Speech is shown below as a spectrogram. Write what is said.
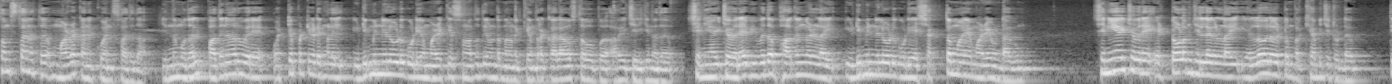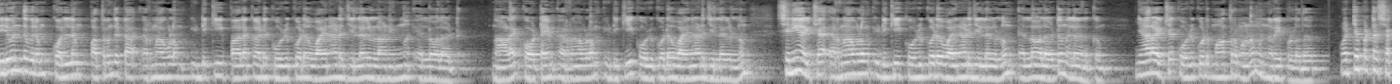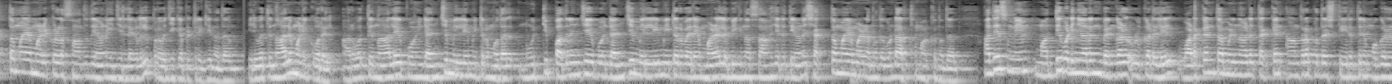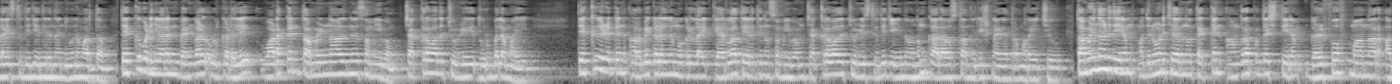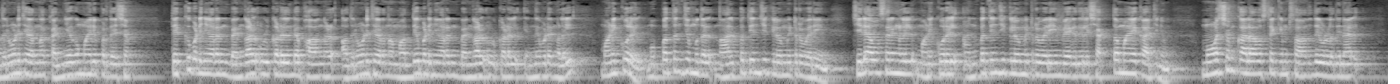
സംസ്ഥാനത്ത് മഴ കനക്കുവാൻ സാധ്യത. ഇന്നു മുതൽ പതിനാറ് വരെ ഒറ്റപ്പെട്ടയിടങ്ങളിൽ ഇടിമിന്നലോട് കൂടിയ മഴയ്ക്ക് സാധ്യതയുണ്ടെന്നാണ് കേന്ദ്ര കാലാവസ്ഥാ വകുപ്പ് അറിയിച്ചിരിക്കുന്നത്. ശനിയാഴ്ച വരെ വിവിധ ഭാഗങ്ങളിലായി ഇടിമിന്നലോട് കൂടിയ ശക്തമായ മഴയുണ്ടാകും. ശനിയാഴ്ച വരെ എട്ടോളം ജില്ലകളിലായി യെല്ലോ അലേർട്ടും പ്രഖ്യാപിച്ചിട്ടുണ്ട്. തിരുവനന്തപുരം കൊല്ലം പത്തനംതിട്ട എറണാകുളം ഇടുക്കി പാലക്കാട് കോഴിക്കോട് വയനാട് ജില്ലകളിലാണ് ഇന്ന് യെല്ലോ അലേർട്ട്. നാളെ കോട്ടയം എറണാകുളം ഇടുക്കി കോഴിക്കോട് വയനാട് ജില്ലകളിലും ശനിയാഴ്ച എറണാകുളം ഇടുക്കി കോഴിക്കോട് വയനാട് ജില്ലകളിലും യെല്ലോ അലേർട്ട് നിലനിൽക്കും. ഞായറാഴ്ച കോഴിക്കോട് മാത്രമാണ് മുന്നറിയിപ്പുള്ളത്. ഒറ്റപ്പെട്ട ശക്തമായ മഴയ്ക്കുള്ള സാധ്യതയാണ് ഈ ജില്ലകളിൽ പ്രവചിക്കപ്പെട്ടിരിക്കുന്നത്. ഇരുപത്തിനാല് മണിക്കൂറിൽ അറുപത്തിനാല് പോയിന്റ് അഞ്ച് മില്ലിമീറ്റർ മുതൽ നൂറ്റി പതിനഞ്ച് പോയിന്റ് അഞ്ച് മില്ലിമീറ്റർ വരെ മഴ ലഭിക്കുന്ന സാഹചര്യത്തെയാണ് ശക്തമായ മഴ എന്നതുകൊണ്ട് അർത്ഥമാക്കുന്നത്. അതേസമയം മധ്യ പടിഞ്ഞാറൻ ബംഗാൾ ഉൾക്കടലിൽ വടക്കൻ തമിഴ്നാട് തെക്കൻ ആന്ധ്രാപ്രദേശ് തീരത്തിന് മുകളിലായി സ്ഥിതി ചെയ്തിരുന്ന ന്യൂനമർദ്ദം തെക്ക് പടിഞ്ഞാറൻ ബംഗാൾ ഉൾക്കടലിൽ വടക്കൻ തമിഴ്നാടിന് സമീപം ചക്രവാത ചുഴി ദുർബലമായി. തെക്ക് കിഴക്കൻ അറബിക്കടലിന് മുകളിലായി കേരള തീരത്തിന് സമീപം ചക്രവാത ചുഴി സ്ഥിതി ചെയ്യുന്നുവെന്നും കാലാവസ്ഥാ നിരീക്ഷണ കേന്ദ്രം അറിയിച്ചു. തമിഴ്നാട് തീരം അതിനോട് ചേർന്ന തെക്കൻ ആന്ധ്രാപ്രദേശ് തീരം ഗൾഫ് ഓഫ് മാന്നാർ അതിനോട് ചേർന്ന കന്യാകുമാരി പ്രദേശം തെക്ക് പടിഞ്ഞാറൻ ബംഗാൾ ഉൾക്കടലിന്റെ ഭാഗങ്ങൾ അതിനോട് ചേർന്ന മധ്യ പടിഞ്ഞാറൻ ബംഗാൾ ഉൾക്കടൽ എന്നിവിടങ്ങളിൽ മണിക്കൂറിൽ മുപ്പത്തഞ്ച് മുതൽ നാൽപ്പത്തിയഞ്ച് കിലോമീറ്റർ വരെയും ചില അവസരങ്ങളിൽ മണിക്കൂറിൽ അൻപത്തിയഞ്ച് കിലോമീറ്റർ വരെയും വേഗതയിൽ ശക്തമായ കാറ്റിനും മോശം കാലാവസ്ഥയ്ക്കും സാധ്യതയുള്ളതിനാൽ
